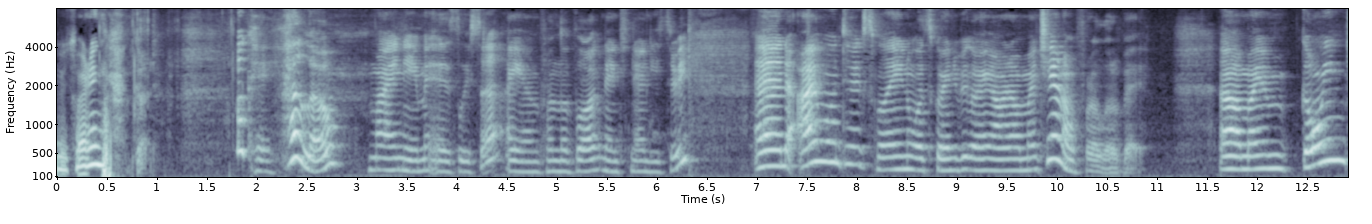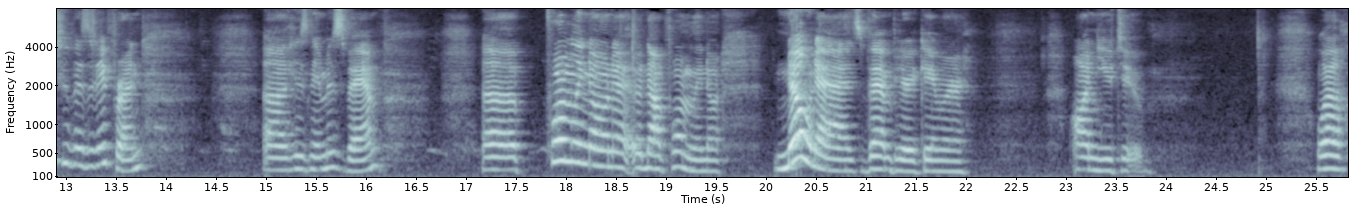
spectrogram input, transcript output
Recording? Good. Okay, hello. My name is Lisa. I am from the vlog 1993. And I want to explain what's going to be going on on my channel for a little bit. Um, I am going to visit a friend. Uh, his name is Vamp. Uh, formerly known as, not formerly known, known as Vampire Gamer on YouTube. Well,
